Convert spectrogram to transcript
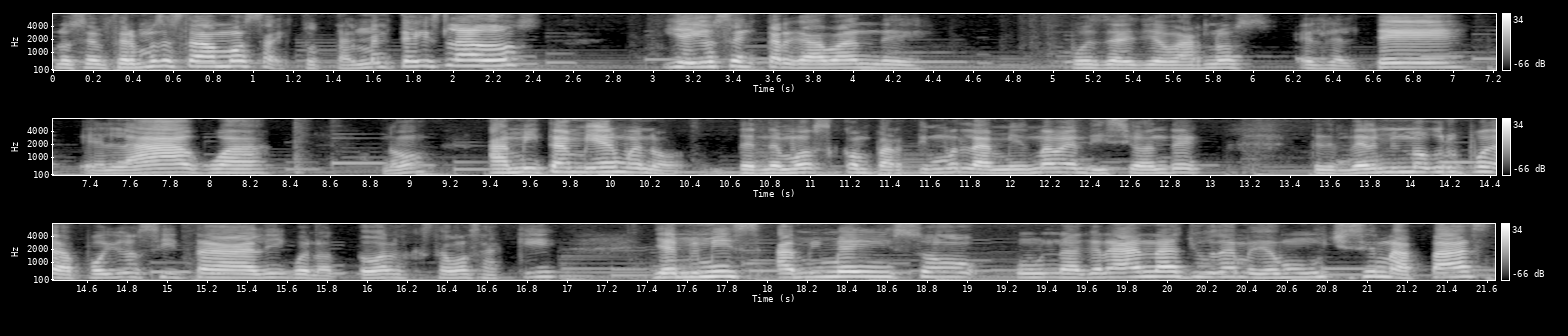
los enfermos estábamos ahí, totalmente aislados y ellos se encargaban de, pues de llevarnos el del té, el agua, ¿no? A mí también, bueno, tenemos, compartimos la misma bendición de tener el mismo grupo de apoyo, Cita, Ali, bueno, todos los que estamos aquí. Y a mí, a mí me hizo una gran ayuda, me dio muchísima paz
